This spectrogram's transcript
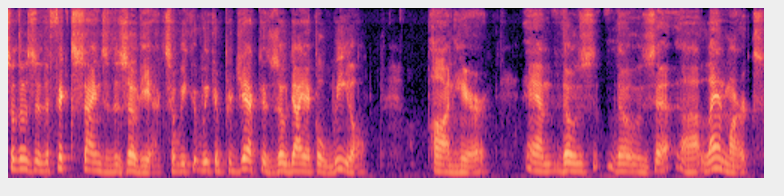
So those are the fixed signs of the zodiac. So we could we could project a zodiacal wheel on here, and those those uh, uh, landmarks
